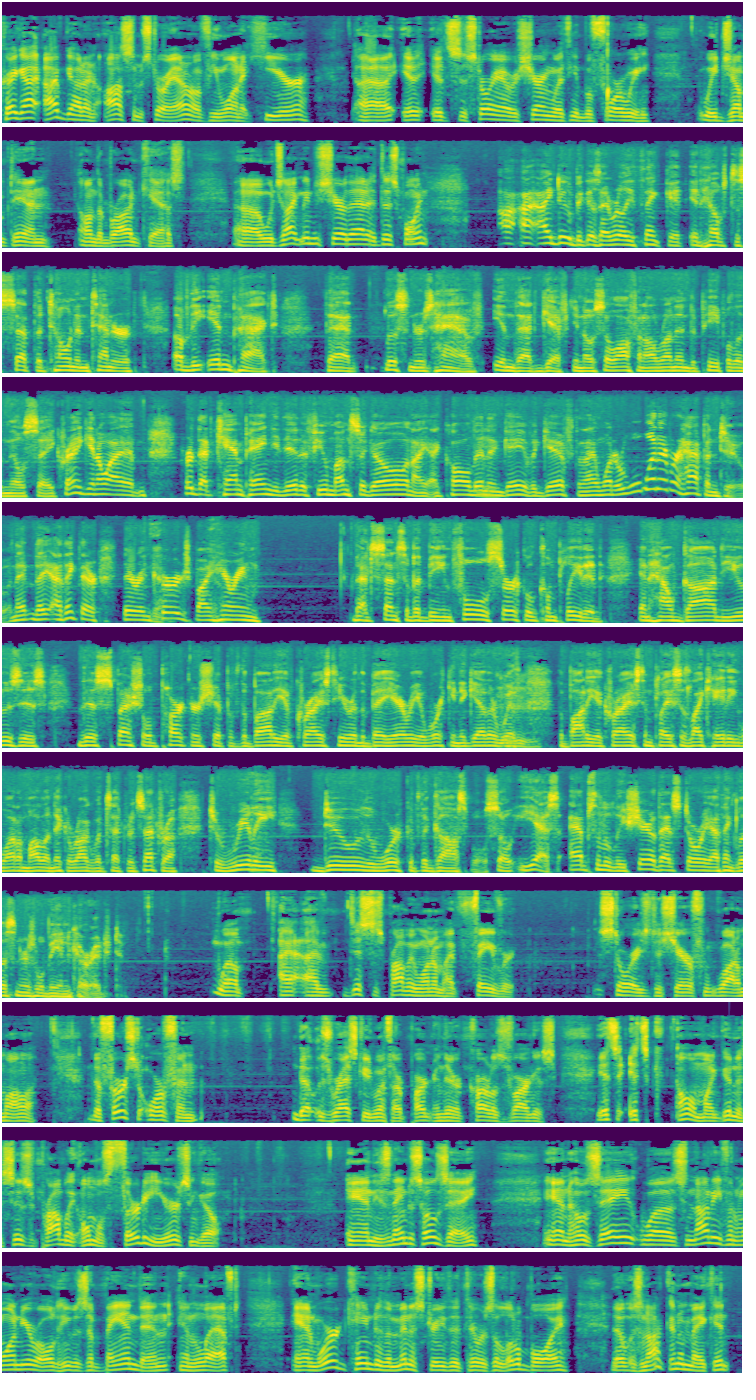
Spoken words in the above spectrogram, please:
Craig, I, have got an awesome story. I don't know if you want to hear. Uh, it, it's the story I was sharing with you before we we jumped in on the broadcast. Uh, would you like me to share that at this point? I, I, do because I really think it, it helps to set the tone and tenor of the impact that listeners have in that gift. You know, so often I'll run into people and they'll say, Craig, you know, I heard that campaign you did a few months ago and I, I called in mm. and gave a gift and I wonder, well, whatever happened to? And they, they I think they're, they're encouraged yeah. by hearing that sense of it being full circle completed and how God uses this special partnership of the body of Christ here in the Bay Area working together mm. with the body of Christ in places like Haiti, Guatemala, Nicaragua, et cetera, et cetera, to really do the work of the gospel. So, yes, absolutely share that story. I think listeners will be encouraged. Well, I, I, this is probably one of my favorite stories to share from Guatemala. The first orphan that was rescued with our partner there, Carlos Vargas. It's it's oh my goodness, this is probably almost thirty years ago, and his name is Jose. And Jose was not even one year old. He was abandoned and left. And word came to the ministry that there was a little boy that was not going to make it.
